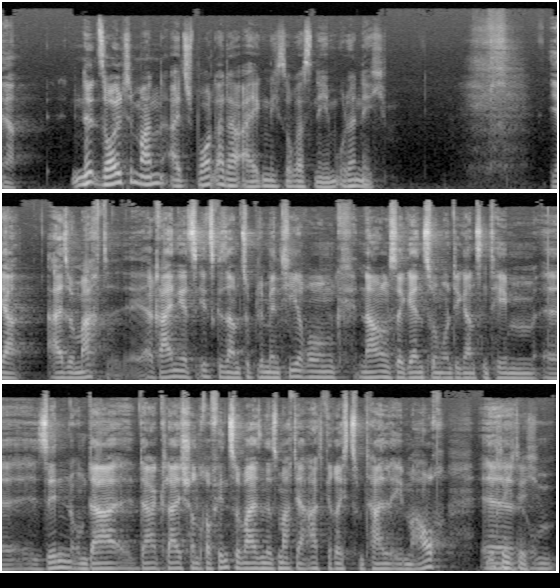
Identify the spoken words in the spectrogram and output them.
Ja. Ne, sollte man als Sportler da eigentlich sowas nehmen oder nicht? Ja, also macht rein jetzt insgesamt Supplementierung, Nahrungsergänzung und die ganzen Themen äh, Sinn, um da, da gleich schon darauf hinzuweisen, das macht ja artgerecht zum Teil eben auch, äh, Richtig. Um,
